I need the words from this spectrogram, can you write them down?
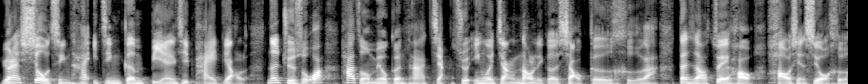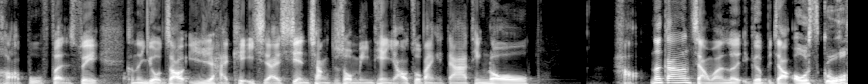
原来秀琴她已经跟别人一起拍掉了。那觉得说，哇，他怎么没有跟他讲？就因为这样闹了一个小隔阂啦。但是到最后，好险是有和好的部分，所以可能有朝一日还可以一起来献唱这首《明天也要作伴》给大家听喽。好，那刚刚讲完了一个比较 old school、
